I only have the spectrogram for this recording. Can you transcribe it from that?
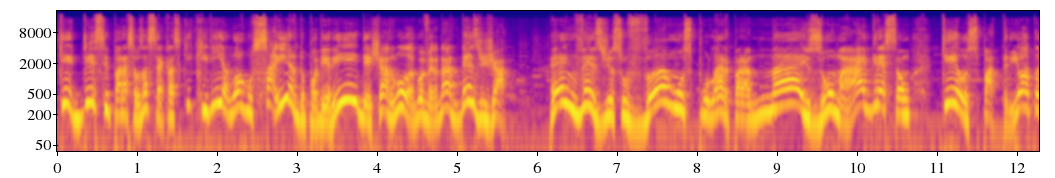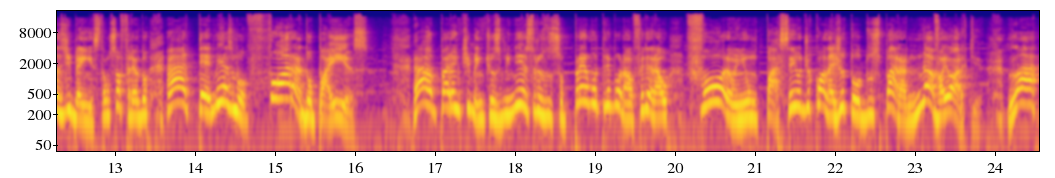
que disse para seus asseclas que queria logo sair do poder e deixar Lula governar desde já. Em vez disso, vamos pular para mais uma agressão que os patriotas de bem estão sofrendo até mesmo fora do país. Aparentemente, os ministros do Supremo Tribunal Federal foram em um passeio de colégio todos para Nova York. Lá,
